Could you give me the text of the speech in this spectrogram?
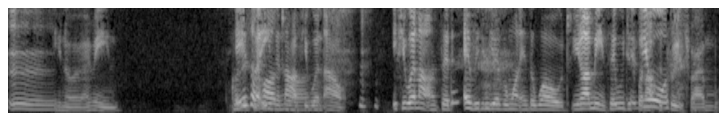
Mm. you know what i mean because it's a like even now if you went out if you went out and said everything you ever want in the world you know what i mean? Say we just It's went out to preach right?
